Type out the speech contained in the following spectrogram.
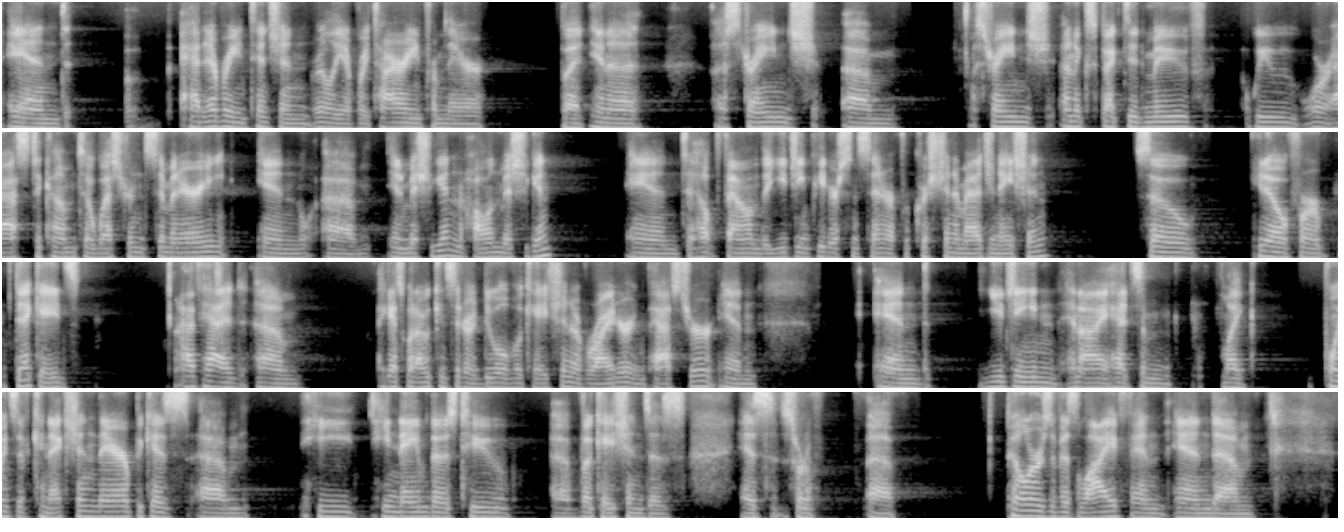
and had every intention really of retiring from there, but in a a strange, um, strange, unexpected move, we were asked to come to Western Seminary in um, in Michigan, in Holland, Michigan, and to help found the Eugene Peterson Center for Christian Imagination. So, you know, for decades, I've had um, I guess what I would consider a dual vocation of writer and pastor. And and Eugene and I had some like points of connection there because um, he he named those two uh, vocations as as sort of uh, pillars of his life. And and um,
